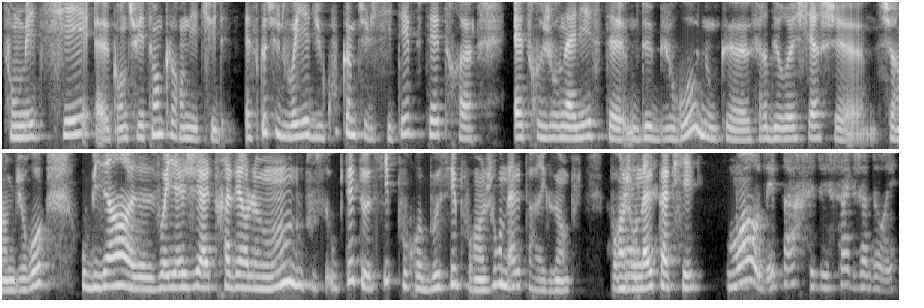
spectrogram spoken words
ton métier euh, quand tu étais encore en études? Est-ce que tu te voyais du coup, comme tu le citais, peut-être euh, être journaliste de bureau, donc euh, faire des recherches sur un bureau, ou bien voyager à travers le monde, ou, ou peut-être aussi pour bosser pour un journal, par exemple, pour un journal papier? Moi, au départ, c'était ça que j'adorais.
